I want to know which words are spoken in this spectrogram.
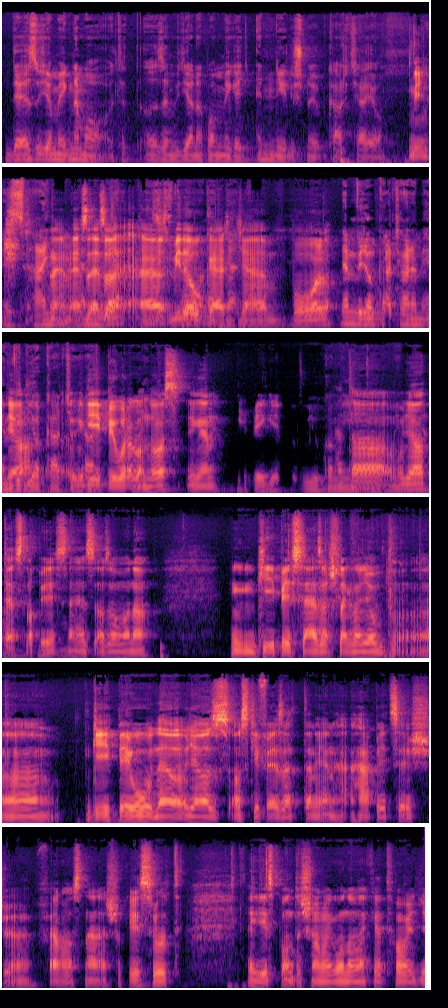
De ez ugye még nem a, tehát az Nvidia-nak van még egy ennél is nagyobb kártyája. Nincs. Ez hány, nem, ez, ez a, a videókártyából... Nem videókártya, hanem Nvidia ja, kártya. GPU-ra gondolsz, igen. GPU-juk, ami... Hát a, ami ugye a Tesla P100 azon van a GP100-as legnagyobb uh, GPU, de ugye az, az kifejezetten ilyen HPC-s felhasználásra készült. Egész pontosan megmondom neked, hogy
